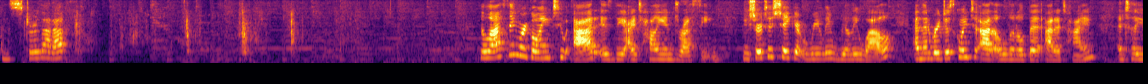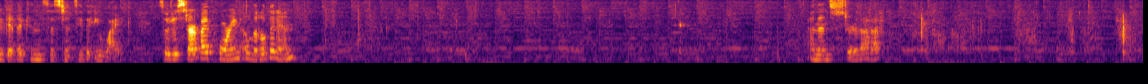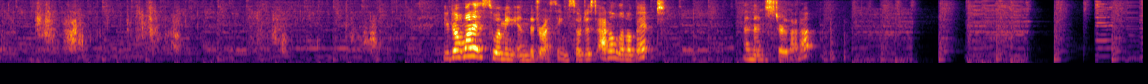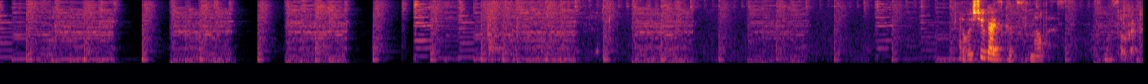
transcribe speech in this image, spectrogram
And stir that up. The last thing we're going to add is the Italian dressing. Be sure to shake it really, really well and then we're just going to add a little bit at a time until you get the consistency that you like. So just start by pouring a little bit in. And then stir that up. You don't want it swimming in the dressing, so just add a little bit and then stir that up. I wish you guys could smell this. It smells so good.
